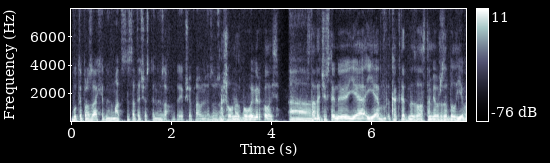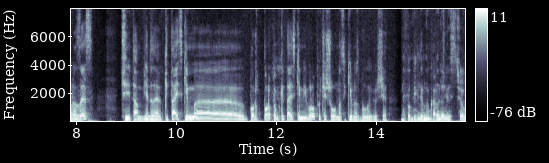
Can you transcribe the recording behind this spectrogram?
бути прозахідною, мати стати частиною заходу, якщо я правильно А що у нас був вибір колись? А, Стати частиною є, є як ти назвалась там я вже забув, Євразес? Чи там, я не знаю, китайським е, порт, портом китайським Європу, чи що у нас, який у нас був вибір ще, як об'єктивно ну, кажучи? подивись, що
